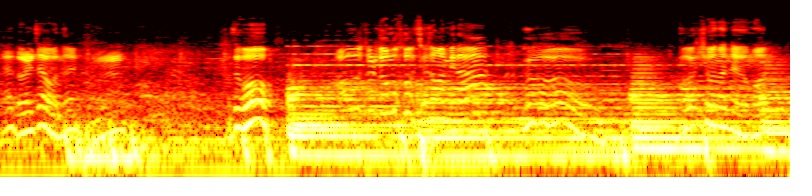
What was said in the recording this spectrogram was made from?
그냥 놀자 오늘. 음. go. 어우 소리 너무 커. 죄송합니다. 어, 누가 키워놨냐 음원?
